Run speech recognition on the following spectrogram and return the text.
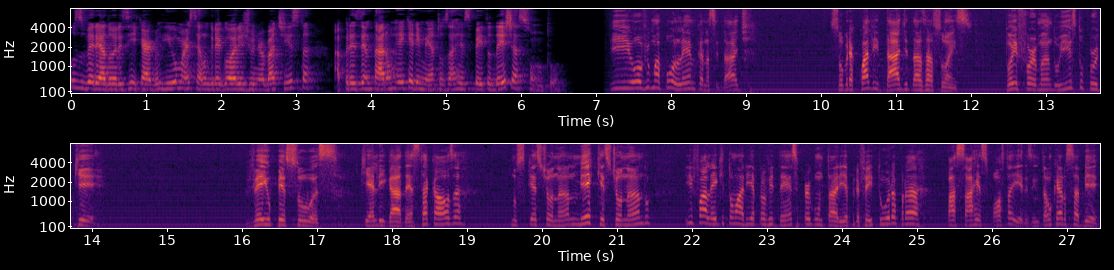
os vereadores Ricardo Rio, Marcelo Gregório e Júnior Batista apresentaram requerimentos a respeito deste assunto. E houve uma polêmica na cidade sobre a qualidade das rações. Estou informando isto porque veio pessoas que é ligada a esta causa nos questionando, me questionando e falei que tomaria providência, perguntaria à prefeitura para passar a resposta a eles. Então quero saber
